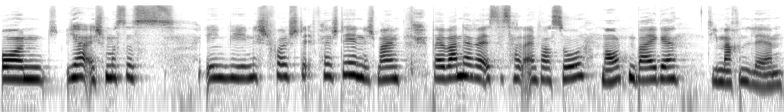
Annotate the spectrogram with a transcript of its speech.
Und ja, ich muss das irgendwie nicht voll verstehen. Ich meine, bei Wanderer ist es halt einfach so, Mountainbiker, die machen Lärm.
